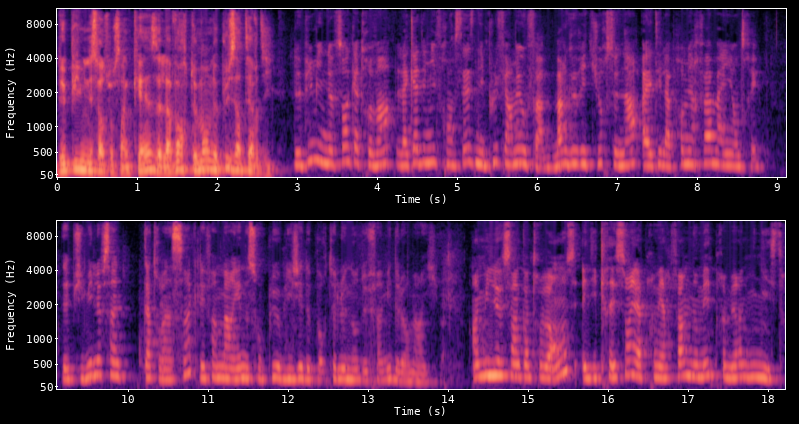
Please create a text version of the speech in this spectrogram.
Depuis 1975, l'avortement n'est plus interdit. Depuis 1980, l'Académie française n'est plus fermée aux femmes. Marguerite Yourcenar a été la première femme à y entrer. Depuis 1985, les femmes mariées ne sont plus obligées de porter le nom de famille de leur mari. En 1991, Edith Cresson est la première femme nommée première ministre.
